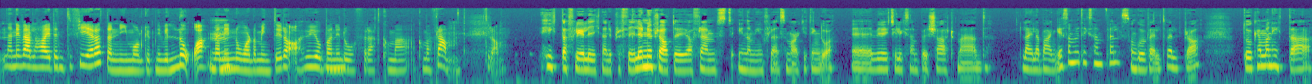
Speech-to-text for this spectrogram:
när ni väl har identifierat en ny målgrupp ni vill nå, mm. men ni når dem inte idag. Hur jobbar mm. ni då för att komma, komma fram till dem? Hitta fler liknande profiler. Nu pratar jag främst inom influencer marketing då. Eh, vi har till exempel kört med Laila Bagge som ett exempel som går väldigt, väldigt bra. Då kan man hitta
